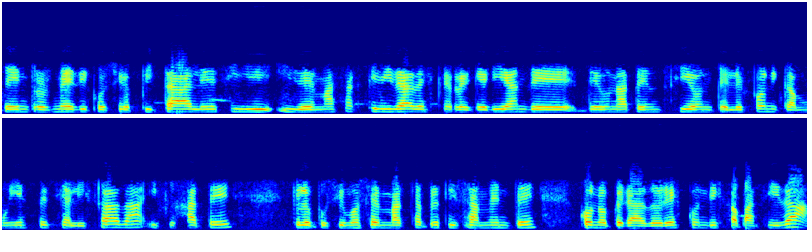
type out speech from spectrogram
centros médicos y hospitales y, y demás actividades que requerían de, de, una atención telefónica muy especializada y fíjate que lo pusimos en marcha precisamente con operadores con discapacidad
